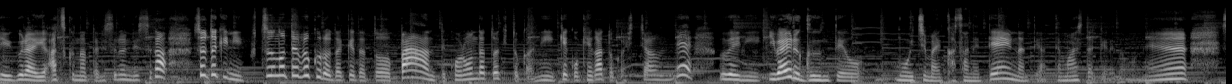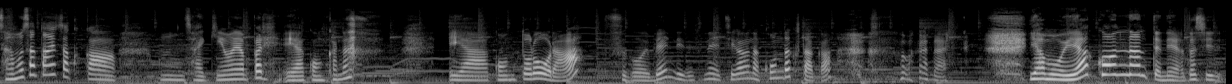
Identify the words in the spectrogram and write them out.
っていうぐらい暑くなったりするんですがそういう時に普通の手袋だけだとバーンって転んだ時とかに結構怪我とかしちゃうんで上にいわゆる軍手をもう一枚重ねてなんてやってましたけれどもね。寒さ対策か、うん、最近はやっぱりエアコンかな。エアコントローラー？すごい便利ですね。違うな。コンダクターか？わかんない。いやもうエアコンなんてね私一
